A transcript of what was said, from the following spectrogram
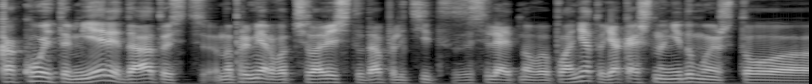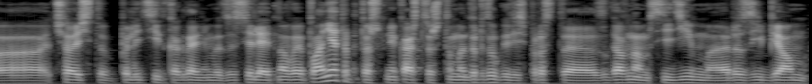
какой-то мере, да, то есть, например, вот человечество, да, полетит заселять новую планету. Я, конечно, не думаю, что э, человечество полетит когда-нибудь заселять новые планеты, потому что мне кажется, что мы друг друга здесь просто с говном сидим, разъебем,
